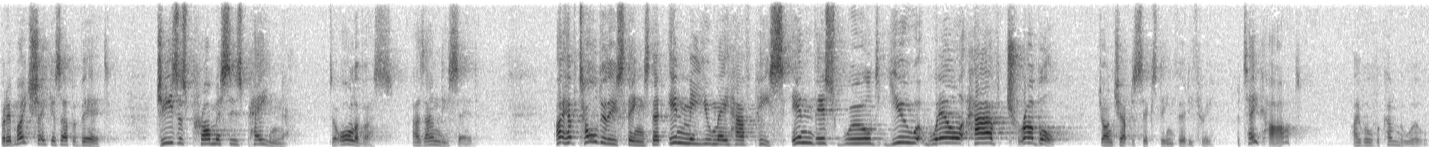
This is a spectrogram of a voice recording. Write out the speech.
but it might shake us up a bit. Jesus promises pain to all of us, as Andy said. I have told you these things that in me you may have peace. In this world you will have trouble. John chapter 16, 33. But take heart, I've overcome the world.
